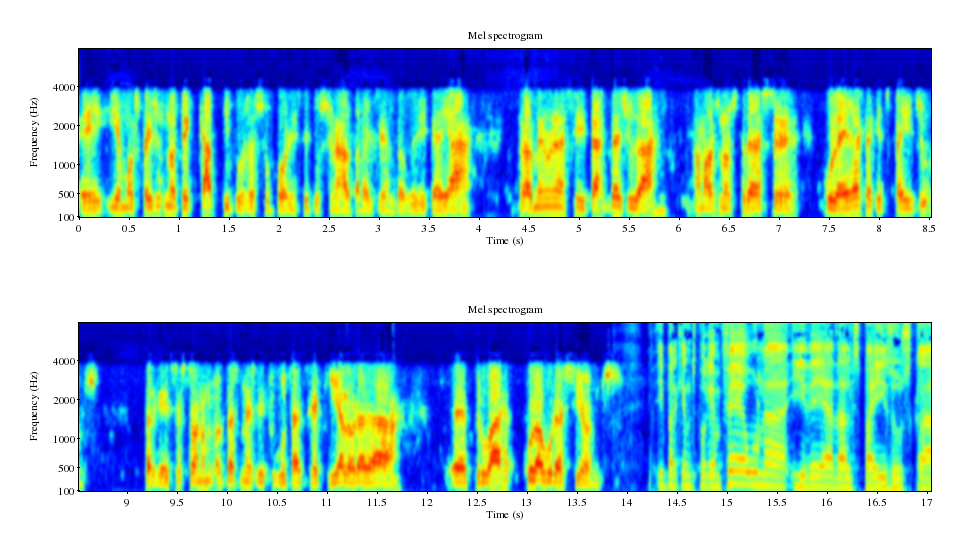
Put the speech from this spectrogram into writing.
eh, i en molts països no té cap tipus de suport institucional, per exemple. Vull dir que hi ha realment una necessitat d'ajudar amb els nostres eh, col·legues d'aquests països perquè ells es troben moltes més dificultats que aquí a l'hora de eh, trobar col·laboracions. I perquè ens puguem fer una idea dels països que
